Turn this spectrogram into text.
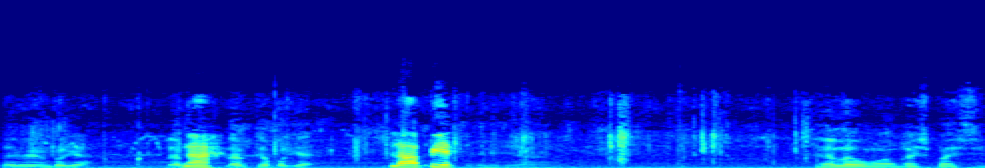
Labi yung bagya. Na. lab ka bagya. Lapit. Hello mga ka-spicy.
